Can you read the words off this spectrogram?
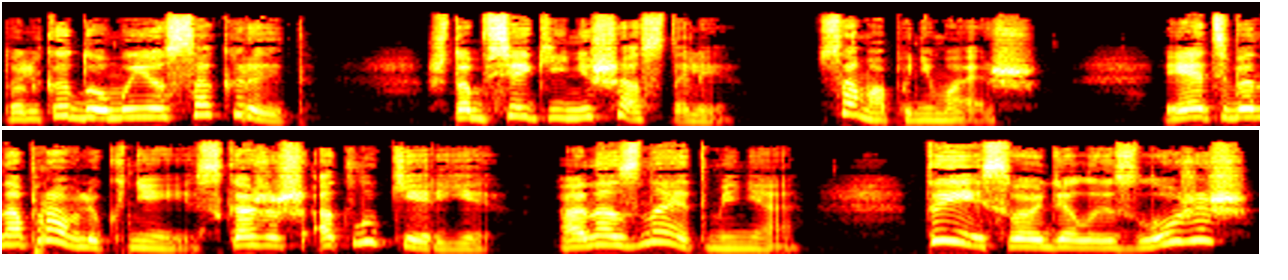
Только дом ее сокрыт, чтоб всякие не шастали. Сама понимаешь. Я тебя направлю к ней, скажешь от Лукерьи. Она знает меня. Ты ей свое дело изложишь,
